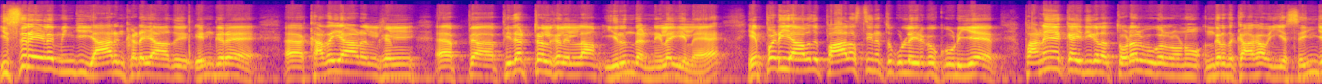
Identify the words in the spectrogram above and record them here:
இஸ்ரேலை மிஞ்சி யாரும் கிடையாது என்கிற கதையாடல்கள் ப- பிதற்றல்கள் எல்லாம் இருந்த நிலையில் எப்படியாவது பாலஸ்தீனத்துக்குள்ளே இருக்கக்கூடிய பணைய கைதிகளை தொடர்பு கொள்ளணுங்கிறதுக்காக அவங்க செஞ்ச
